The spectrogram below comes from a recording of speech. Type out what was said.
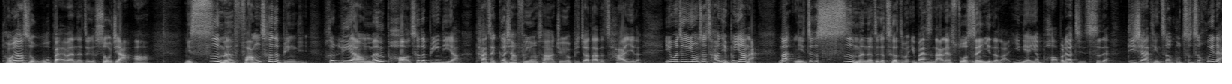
同样是五。五百万的这个售价啊，你四门房车的宾利和两门跑车的宾利啊，它在各项费用上就有比较大的差异了，因为这个用车场景不一样的。那你这个四门的这个车子嘛，一般是拿来做生意的了，一年也跑不了几次的，地下停车库吃吃灰的，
